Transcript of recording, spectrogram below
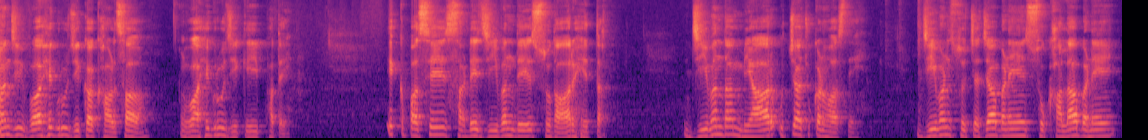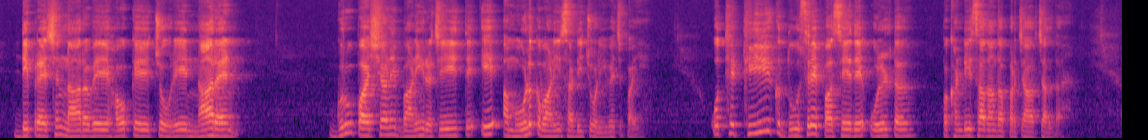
ਹਾਂਜੀ, ਵਾਹਿਗੁਰੂ ਜੀ ਕਾ ਖਾਲਸਾ, ਵਾਹਿਗੁਰੂ ਜੀ ਕੀ ਫਤਿਹ। ਇੱਕ ਪਾਸੇ ਸਾਡੇ ਜੀਵਨ ਦੇ ਸੁਧਾਰ ਹਿੱਤ, ਜੀਵਨ ਦਾ ਮਿਆਰ ਉੱਚਾ ਚੁੱਕਣ ਵਾਸਤੇ, ਜੀਵਨ ਸੁਚੱਜਾ ਬਣੇ, ਸੁਖਾਲਾ ਬਣੇ ਡਿਪਰੈਸ਼ਨ ਨਾ ਰਵੇ ਹਉਕੇ ਝੋਰੇ ਨਾ ਰਹਿਣ। ਗੁਰੂ ਪਾਤਸ਼ਾਹ ਨੇ ਬਾਣੀ ਰਚੀ ਤੇ ਇਹ ਅਮੋਲਕ ਬਾਣੀ ਸਾਡੀ ਝੋਲੀ ਵਿੱਚ ਪਾਈ। ਉੱਥੇ ਠੀਕ ਦੂਸਰੇ ਪਾਸੇ ਦੇ ਉਲਟ ਪਖੰਡੀ ਸਾਧਾਂ ਦਾ ਪ੍ਰਚਾਰ ਚੱਲਦਾ ਹੈ।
